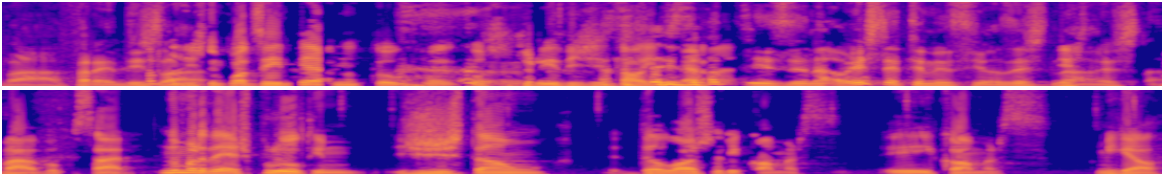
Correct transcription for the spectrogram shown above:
Vá, Fred, diz Não, lá. isto não pode ser interno, consultoria digital interna. Exato, isso, não, este é tendencioso, este não, este não. Vá, vou passar. Número 10, por último, gestão da loja de e-commerce. E-commerce. Miguel,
